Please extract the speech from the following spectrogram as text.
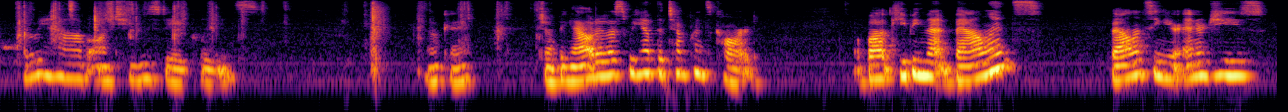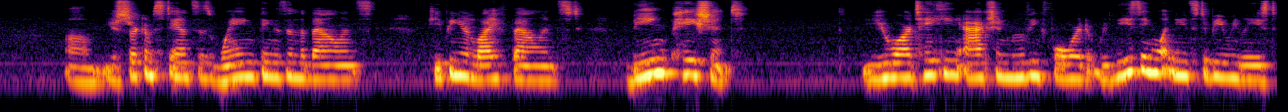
What do we have on Tuesday, please? Okay. Jumping out at us, we have the Temperance card. About keeping that balance, balancing your energies, um, your circumstances, weighing things in the balance, keeping your life balanced, being patient. You are taking action, moving forward, releasing what needs to be released,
